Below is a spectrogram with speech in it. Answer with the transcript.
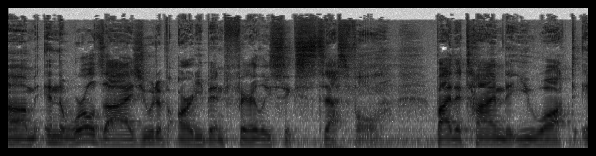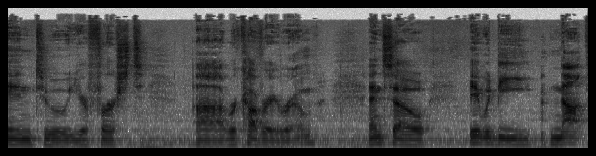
um, in the world's eyes, you would have already been fairly successful by the time that you walked into your first uh, recovery room, and so it would be not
